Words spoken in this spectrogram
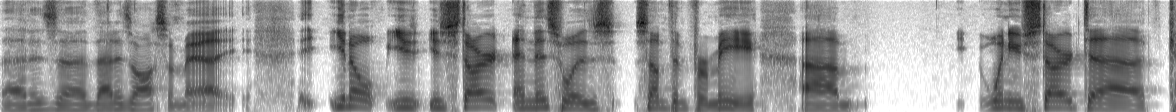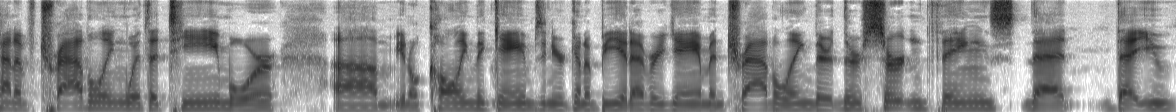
That is uh, that is awesome. Uh, you know, you you start, and this was something for me. Um, when you start uh, kind of traveling with a team or um, you know, calling the games and you're going to be at every game and traveling. There, there's certain things that that you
